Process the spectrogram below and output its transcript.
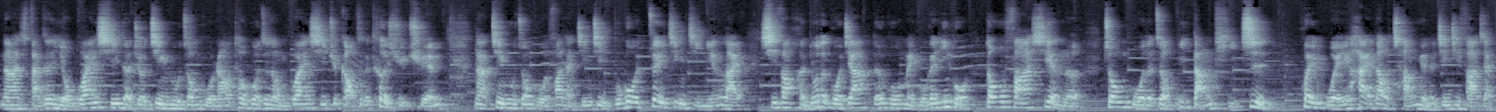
那反正有关系的就进入中国，然后透过这种关系去搞这个特许权，那进入中国发展经济。不过最近几年来，西方很多的国家，德国、美国跟英国都发现了中国的这种一党体制会危害到长远的经济发展。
